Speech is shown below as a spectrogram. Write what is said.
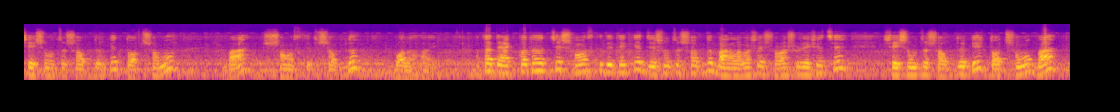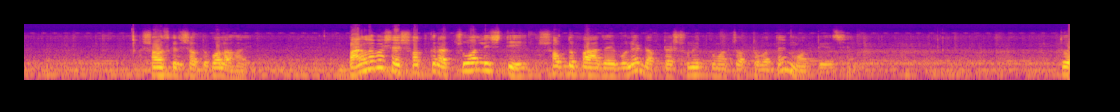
সেই সমস্ত শব্দকে তৎসম বা সংস্কৃত শব্দ বলা হয়। অর্থাৎ এক কথা হচ্ছে সংস্কৃতি থেকে যে সমস্ত শব্দ বাংলা ভাষায় সরাসরি এসেছে, সেই সমস্ত শব্দকেই তৎসম বা সংস্কৃত শব্দ বলা হয়। বাংলা ভাষায় শতকরা চুয়াল্লিশটি শব্দ পাওয়া যায় বলে ডক্টর সুনীত কুমার চট্টোপাধ্যায় মত দিয়েছেন। তো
